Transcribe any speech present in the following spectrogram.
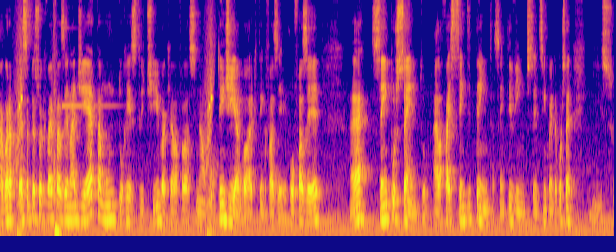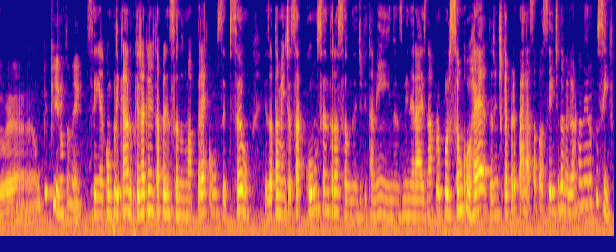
Agora, essa pessoa que vai fazer na dieta muito restritiva, que ela fala assim, não, entendi agora que tem que fazer, eu vou fazer né, 100%. Ela faz 130, 120, 150%. Isso é um pepino também. Sim, é complicado, porque já que a gente está pensando numa pré-concepção, exatamente essa concentração né, de vitaminas, minerais na proporção correta, a gente quer preparar essa paciente da melhor maneira possível.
